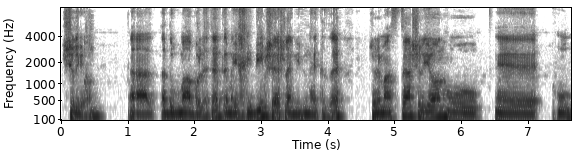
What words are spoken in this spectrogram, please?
שריון, הדוגמה הבולטת, הם היחידים שיש להם מבנה כזה, שלמעשה השריון הוא, אה, הוא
